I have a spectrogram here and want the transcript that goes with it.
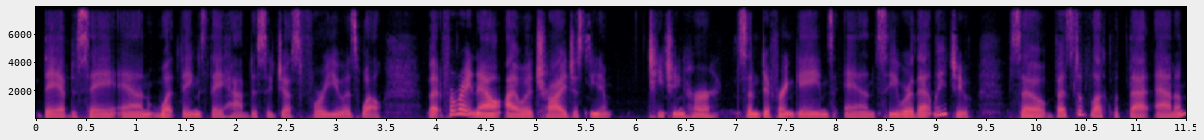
they have to say and what things they have to suggest for you as well. But for right now, I would try just, you know, teaching her some different games and see where that leads you. So, best of luck with that, Adam.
